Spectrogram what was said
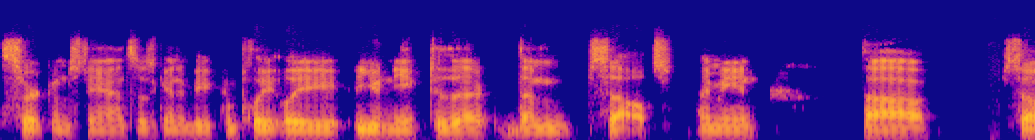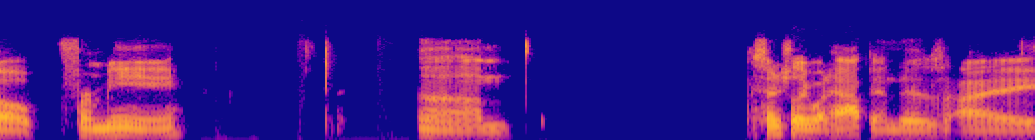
circumstance is going to be completely unique to the themselves. I mean uh, so for me um, essentially what happened is i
